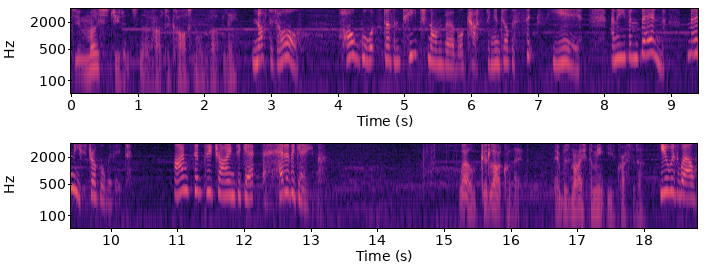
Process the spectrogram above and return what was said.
Do most students know how to cast non-verbally? Not at all. Hogwarts doesn't teach non-verbal casting until the sixth year, and even then, many struggle with it. I'm simply trying to get ahead of the game. Well, good luck with it. It was nice to meet you, Cressida. You as well.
